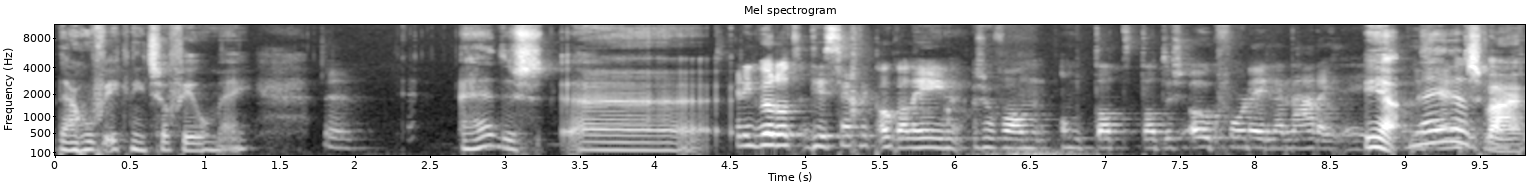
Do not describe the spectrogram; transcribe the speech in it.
daar hoef ik niet zoveel mee. Nee. Hè, dus eh, En ik wil dat, dit zeg ik ook alleen zo van, omdat dat dus ook voordelen en nadelen heeft. Ja, Omdat nee, dat is waar.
